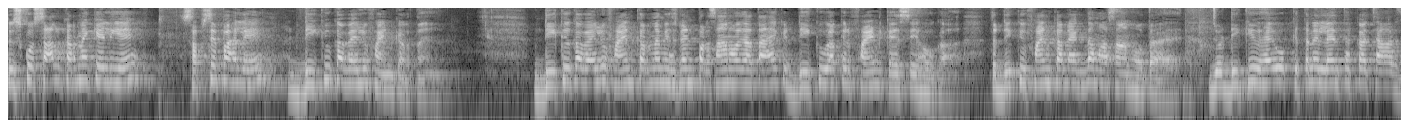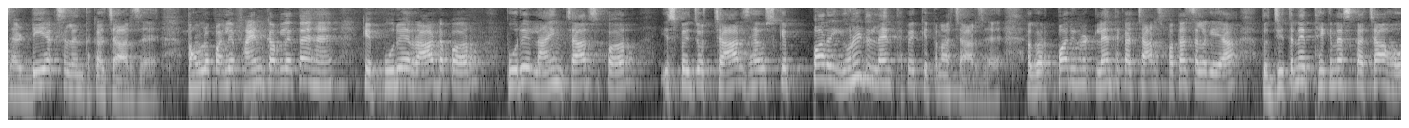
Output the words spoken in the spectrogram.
तो इसको सॉल्व करने के लिए सबसे पहले डी क्यू का वैल्यू फाइंड करते हैं। डी क्यू का वैल्यू फाइंड करने में स्टूडेंट परेशान हो जाता है कि डी क्यू आखिर फाइंड कैसे होगा? तो डी क्यू फाइंड करना एकदम आसान होता है। जो डी क्यू है, वो कितने लेंथ का चार्ज है? डी एक्स लेंथ का चार्ज है। तो हम लोग पहले फाइंड कर लेते हैं कि पूरे राड पर, पूरे लाइन चार्ज पर इस पे जो चार्ज है, उसके पर यूनिट लेंथ पे कितना चार्ज है? अगर पर यूनिट लेंथ का चार्ज पता चल गया तो जितने थिकनेस का चाहो,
